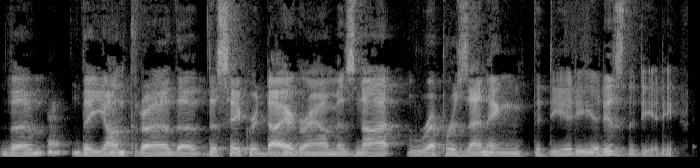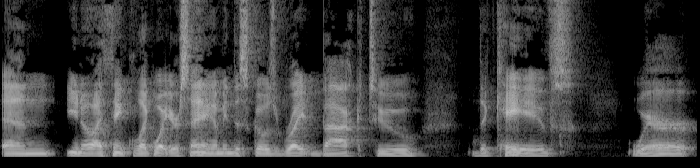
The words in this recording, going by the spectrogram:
the the yantra, the the sacred diagram is not representing the deity, it is the deity. And you know, I think like what you're saying, I mean this goes right back to the caves where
